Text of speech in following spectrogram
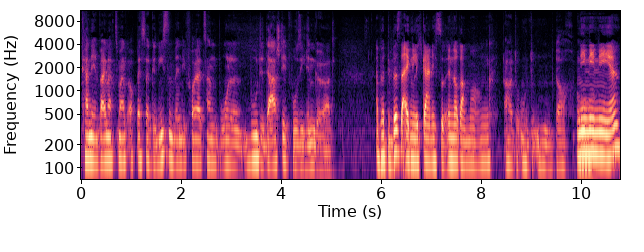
kann den Weihnachtsmarkt auch besser genießen, wenn die Feuerzangenbude da steht, wo sie hingehört. Aber du bist eigentlich gar nicht so innerer Monk. Aber du, du doch. Nee, oh. nee, nee.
